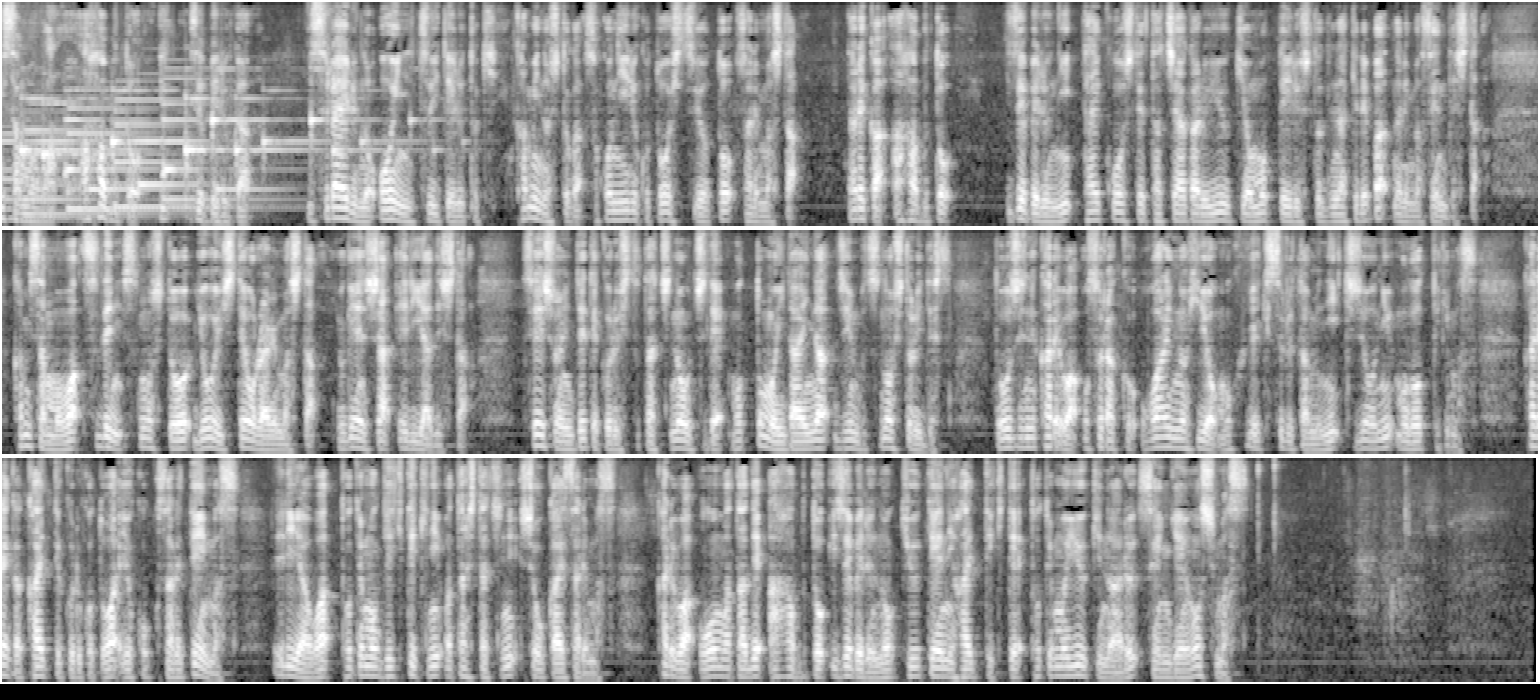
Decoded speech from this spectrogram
神様はアハブとイッゼベルがイスラエルの王位についている時神の人がそこにいることを必要とされました。誰かアハブとイゼベルに対抗して立ち上がる勇気を持っている人でなければなりませんでした。神様はすでにその人を用意しておられました。預言者エリアでした。聖書に出てくる人たちのうちで最も偉大な人物の一人です。同時に彼はおそらく終わりの日を目撃するために地上に戻ってきます。彼が帰ってくることは予告されています。エリアはとても劇的に私たちに紹介されます。彼は大股でアハブとイゼベルの宮廷に入ってきてとても勇気のある宣言をします。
